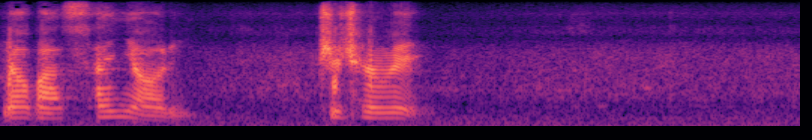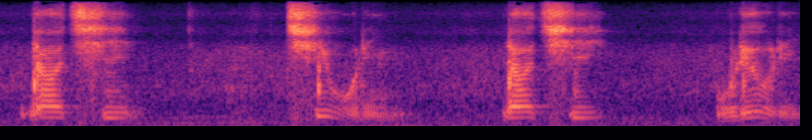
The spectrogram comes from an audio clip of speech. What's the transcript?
幺八三幺零，支撑位幺七七五零、幺七。五六零，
